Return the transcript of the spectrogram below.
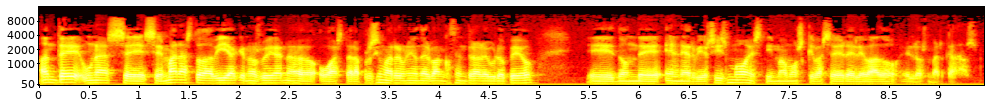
ante unas eh, semanas todavía que nos vean eh, o hasta la próxima reunión del Banco Central Europeo, eh, donde el nerviosismo estimamos que va a ser elevado en los mercados.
